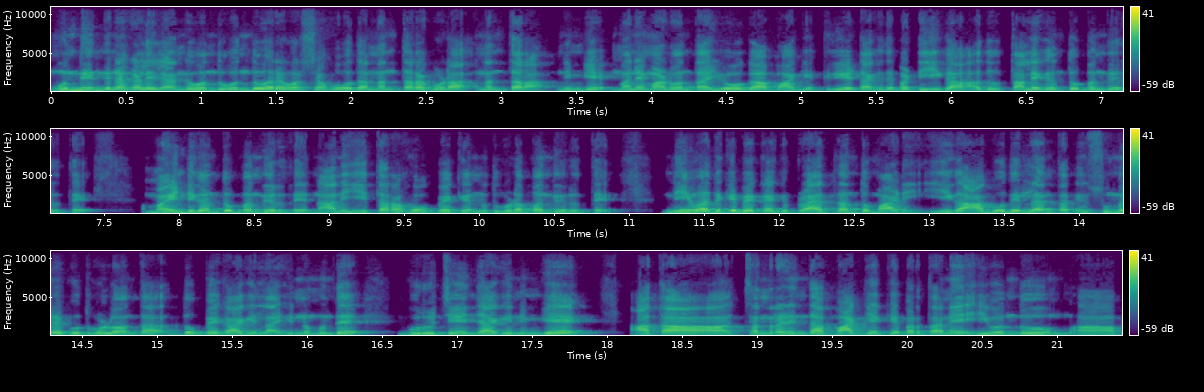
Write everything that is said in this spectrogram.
ಮುಂದಿನ ದಿನಗಳಲ್ಲಿ, ಅಂದ್ರೆ ಒಂದು ಒಂದೂವರೆ ವರ್ಷ ಹೋದ ನಂತರ ಕೂಡ, ನಂತರ ನಿಮ್ಗೆ ಮನೆ ಮಾಡುವಂತಹ ಯೋಗ, ಭಾಗ್ಯ ಕ್ರಿಯೇಟ್ ಆಗಿದೆ ಬಟ್ ಈಗ ಅದು ತಲೆಗಂತೂ ಬಂದಿರುತ್ತೆ. ಮೈಂಡಿಗಂತೂ ಬಂದಿರುತ್ತೆ. ನಾನು ಈ ತರ ಹೋಗ್ಬೇಕೆನ್ನೋದು ಕೂಡ ಬಂದಿರುತ್ತೆ. ನೀವು ಅದಕ್ಕೆ ಬೇಕಾಗಿ ಪ್ರಯತ್ನ ಅಂತೂ ಮಾಡಿ. ಈಗ ಆಗುವುದಿಲ್ಲ ಅಂತ ನೀವು ಸುಮ್ಮನೆ ಕೂತ್ಕೊಳ್ಳುವಂತದ್ದು ಬೇಕಾಗಿಲ್ಲ. ಇನ್ನು ಮುಂದೆ ಗುರು ಚೇಂಜ್ ಆಗಿ ನಿಮ್ಗೆ ಆತ ಚಂದ್ರನಿಂದ ಭಾಗ್ಯಕ್ಕೆ ಬರ್ತಾನೆ ಈ ಒಂದು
